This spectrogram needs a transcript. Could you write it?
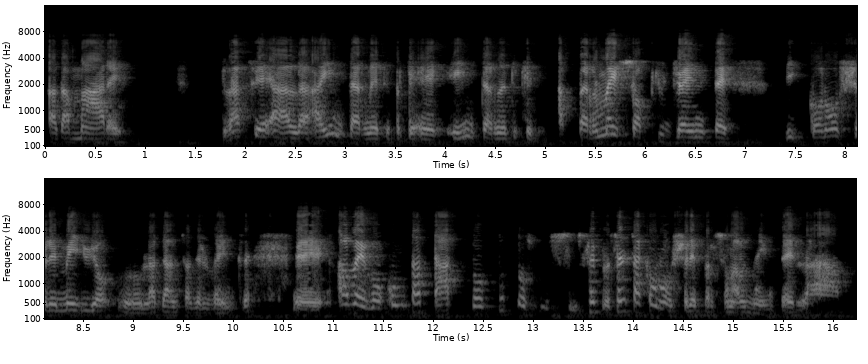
ad amare, grazie al, a internet, perché è internet che ha permesso a più gente di conoscere meglio uh, la danza del ventre, eh, avevo contattato tutto, sempre senza conoscere personalmente la,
